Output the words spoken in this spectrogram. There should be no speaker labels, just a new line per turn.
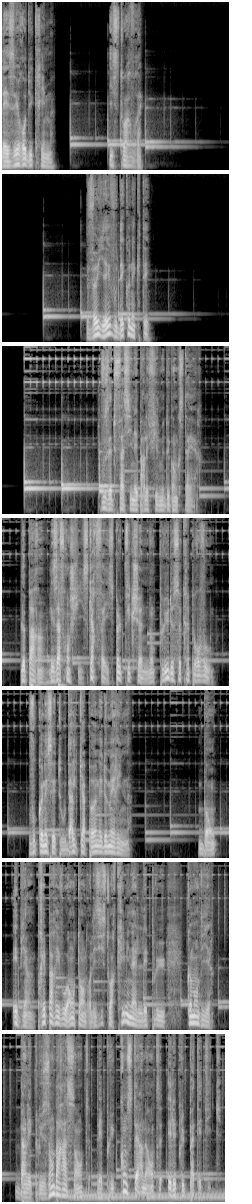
Les héros du crime. Histoire vraie. Veuillez vous déconnecter. Vous êtes fasciné par les films de gangsters. Le Parrain, Les Affranchis, Scarface, Pulp Fiction n'ont plus de secret pour vous. Vous connaissez tout d'Al Capone et de Mérine. Bon, eh bien, préparez-vous à entendre les histoires criminelles les plus, comment dire, ben les plus embarrassantes, les plus consternantes et les plus pathétiques.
